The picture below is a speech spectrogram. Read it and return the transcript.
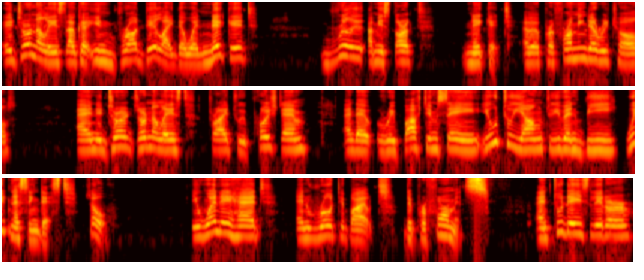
a journalist, like uh, in broad daylight, they were naked, really, I mean, stark naked, were performing their rituals. And a jour- journalist tried to approach them, and they rebuffed him, saying, You're too young to even be witnessing this." So he went ahead and wrote about the performance. And two days later,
